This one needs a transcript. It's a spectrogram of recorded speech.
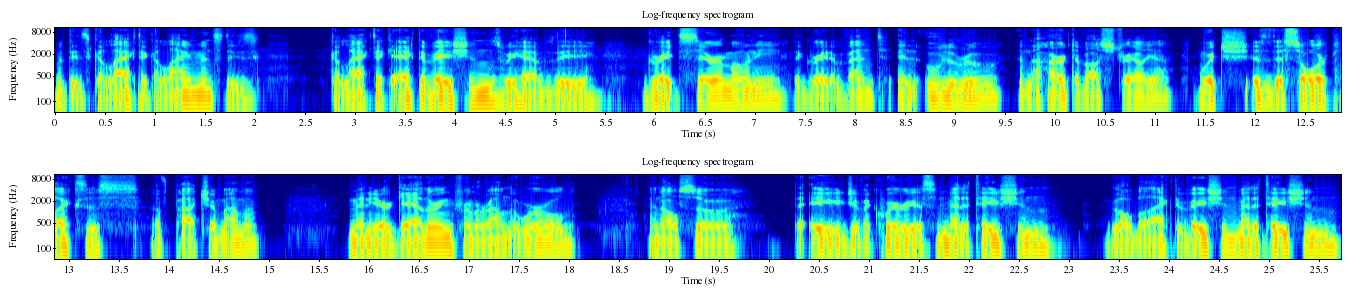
with these galactic alignments, these galactic activations. We have the great ceremony, the great event in Uluru in the heart of Australia, which is the solar plexus of Pachamama. Many are gathering from around the world, and also the age of Aquarius meditation, global activation meditation,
